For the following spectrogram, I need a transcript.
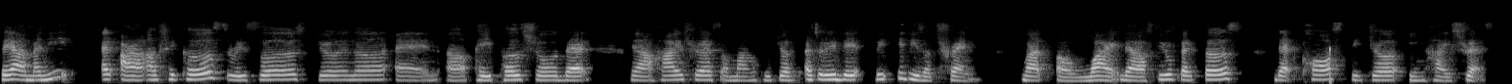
there are many articles, research, journal, and uh, papers show that there are high stress among teachers. Actually, they, it is a trend, but uh, why? There are few factors that cause teacher in high stress.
